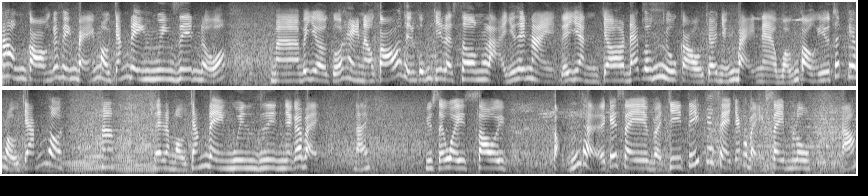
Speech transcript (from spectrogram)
Nó không còn cái phiên bản màu trắng đen nguyên zin nữa mà bây giờ cửa hàng nào có thì cũng chỉ là sơn lại như thế này để dành cho đáp ứng nhu cầu cho những bạn nào vẫn còn yêu thích cái màu trắng thôi ha. Đây là màu trắng đen nguyên zin nha các bạn. Đấy như sẽ quay soi tổng thể cái xe và chi tiết cái xe cho các bạn xem luôn. Đó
